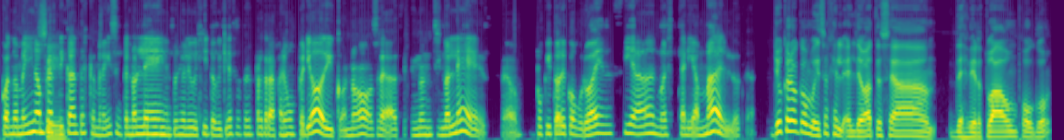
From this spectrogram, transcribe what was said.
Cuando me llegan Sí. practicantes que me dicen que no leen, entonces yo le digo, hijito, ¿qué quieres hacer para trabajar en un periódico? ¿No? O sea, si no, si no lees, o sea, un poquito de congruencia no estaría mal, o sea. Yo creo, como dices, que el, el debate se ha desvirtuado un poco.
